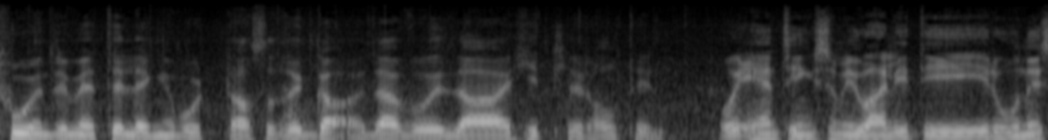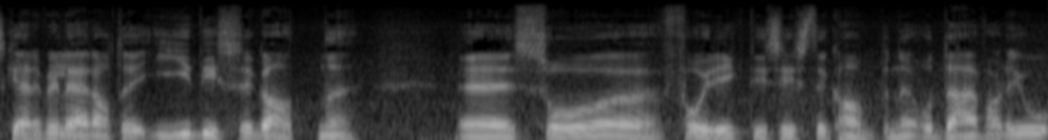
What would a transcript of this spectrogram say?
200 meter lenger bort. Altså det, der hvor da Hitler holdt til. Og en ting som jo er litt ironisk, er, vel, er at i disse gatene eh, så foregikk de siste kampene. Og der var det jo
